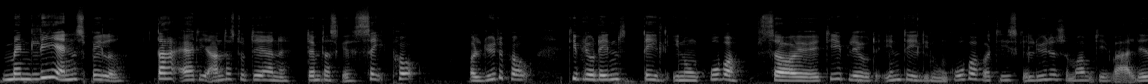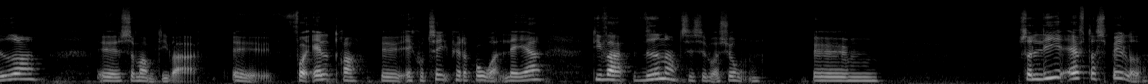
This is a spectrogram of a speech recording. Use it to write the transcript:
Men lige inden spillet, der er de andre studerende, dem der skal se på, og lytte på. De blev inddelt i nogle grupper, så øh, de blev inddelt i nogle grupper, hvor de skal lytte, som om de var ledere, øh, som om de var øh, forældre, øh, AKT-pædagoger, lærere. De var vidner til situationen. Øh, så lige efter spillet,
